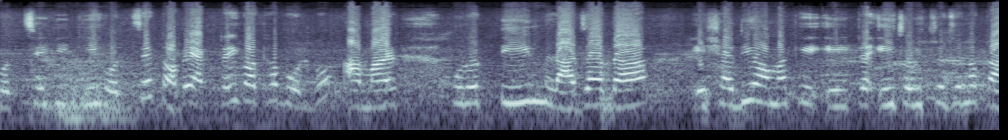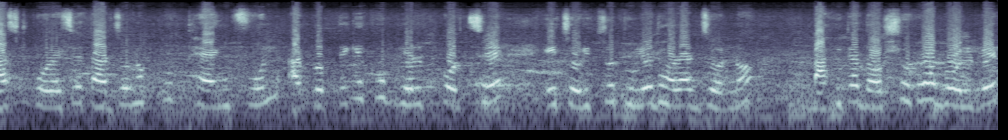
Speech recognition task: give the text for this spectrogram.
হচ্ছে, কি কি হচ্ছে। তবে একটাই কথা বলব, আমার পুরো টিম রাজাদা এসাদিও আমাকে এইটা এই চরিত্রের জন্য কাস্ট করেছে তার জন্য খুব থ্যাঙ্কফুল আর প্রত্যেকে খুব হেল্প করছে এই চরিত্র তুলে ধরার জন্য। বাকিটা দর্শকরা বলবেন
